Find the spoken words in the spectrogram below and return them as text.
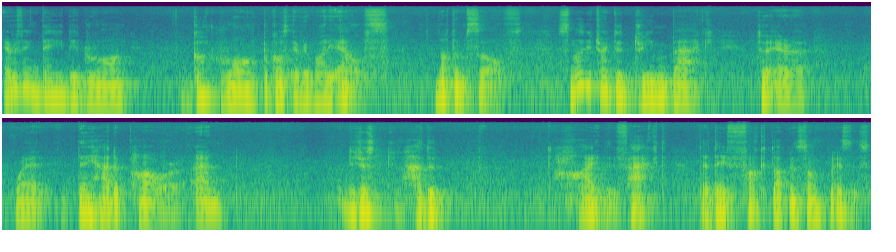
Everything they did wrong got wrong because everybody else, not themselves. So now they're trying to dream back to an era where they had the power and they just had to hide the fact that they fucked up in some places.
